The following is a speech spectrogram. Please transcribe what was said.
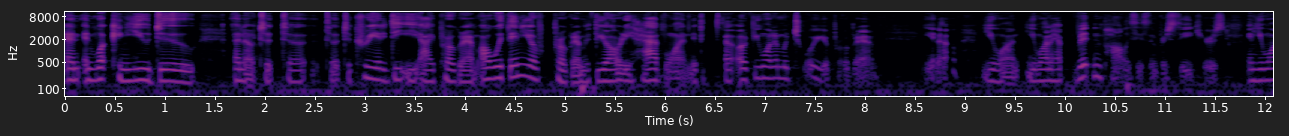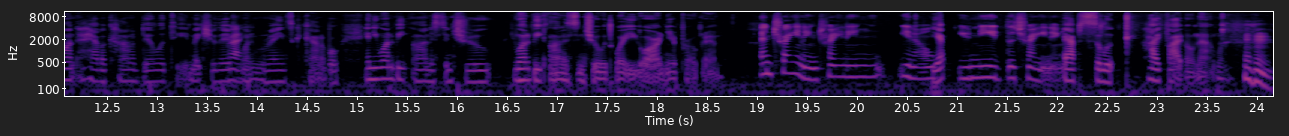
and, and what can you do, you know, to, to, to, to create a DEI program or within your program if you already have one, if it, uh, or if you want to mature your program, you know, you want you want to have written policies and procedures, and you want to have accountability and make sure that Right. everyone remains accountable, and you want to be honest and true. You want to be honest and true with where you are in your program. And training, training, you know, Yep. you need the training. Absolute high five on that one.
